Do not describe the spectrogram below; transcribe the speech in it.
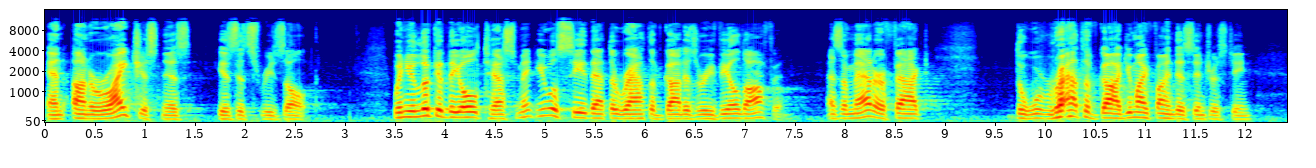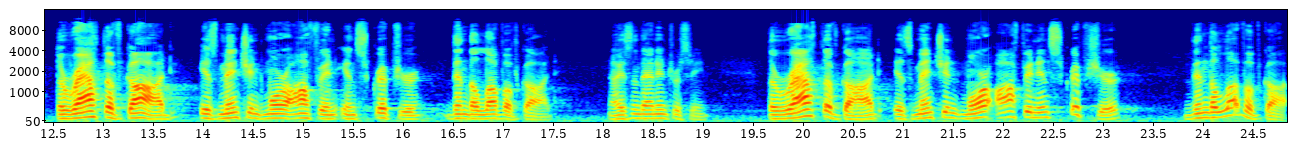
and unrighteousness is its result. When you look at the Old Testament, you will see that the wrath of God is revealed often. As a matter of fact, the wrath of God, you might find this interesting, the wrath of God is mentioned more often in Scripture than the love of God. Now, isn't that interesting? The wrath of God is mentioned more often in Scripture than the love of God.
